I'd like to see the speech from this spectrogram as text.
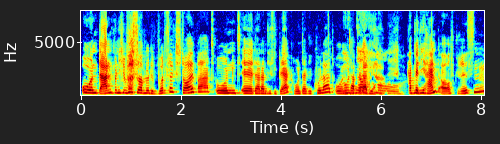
Und dann bin ich über so eine blöde Wurzel gestolpert und äh, da dann diesen Berg runtergekullert und Oh habe mir da die Ha- no. hab mir die Hand aufgerissen.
